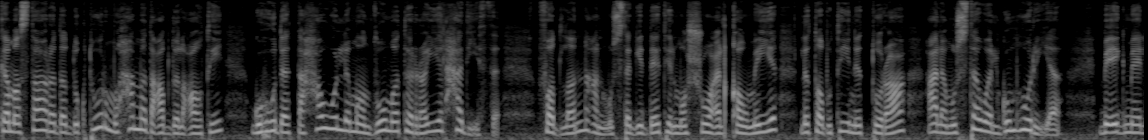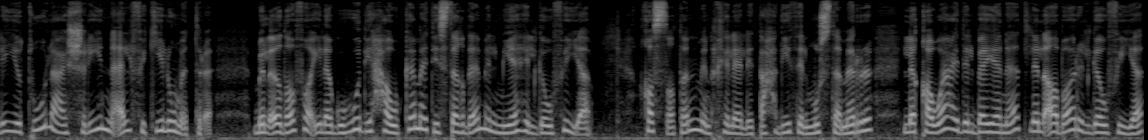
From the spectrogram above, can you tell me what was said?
كما استعرض الدكتور محمد عبد العاطي جهود التحول لمنظومة الري الحديث فضلا عن مستجدات المشروع القومي لتبطين الترع على مستوى الجمهورية بإجمالي طول 20 ألف كيلومتر بالإضافة إلى جهود حوكمة استخدام المياه الجوفية خاصة من خلال التحديث المستمر لقواعد البيانات للآبار الجوفية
